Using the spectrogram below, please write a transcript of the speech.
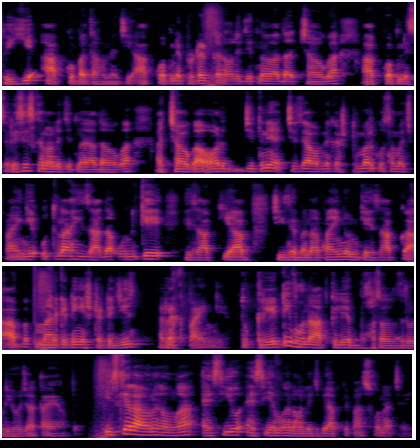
तो ये आपको पता होना चाहिए। आपको अपने प्रोडक्ट का नॉलेज जितना ज़्यादा अच्छा होगा, आपको अपने सर्विसेज़ का नॉलेज जितना ज़्यादा होगा अच्छा होगा, और जितने अच्छे से आप अपने कस्टमर को समझ पाएँगे, उतना ही ज़्यादा उनके हिसाब की आप चीज़ें बना पाएँगे, उनके हिसाब का आप मार्केटिंग स्ट्रेटेजीज रख पाएँगे। तो क्रिएटिव होना आपके आपके लिए बहुत ज़्यादा ज़रूरी हो जाता है यहाँ पे। इसके अलावा मैं कहूँगा एस सी का नॉलेज भी आपके पास होना चाहिए।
